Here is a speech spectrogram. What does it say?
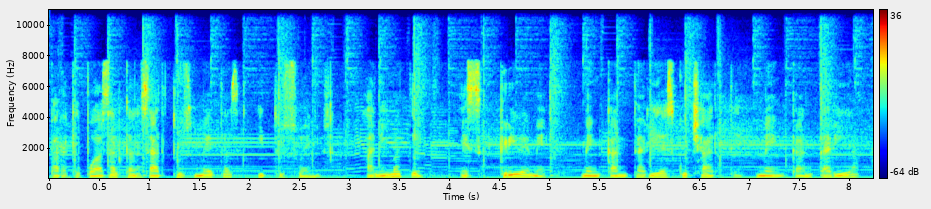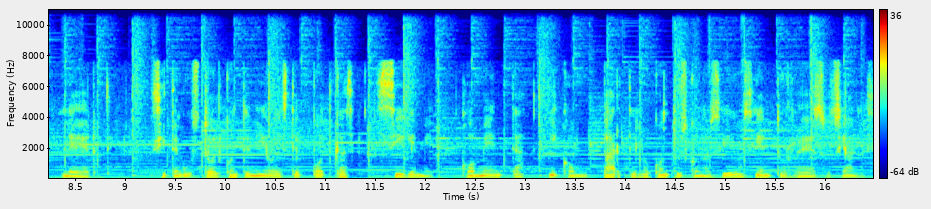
para que puedas alcanzar tus metas y tus sueños. Anímate, escríbeme me encantaría escucharte, me encantaría leerte. Si te gustó el contenido de este podcast, sígueme, comenta y compártelo con tus conocidos y en tus redes sociales.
